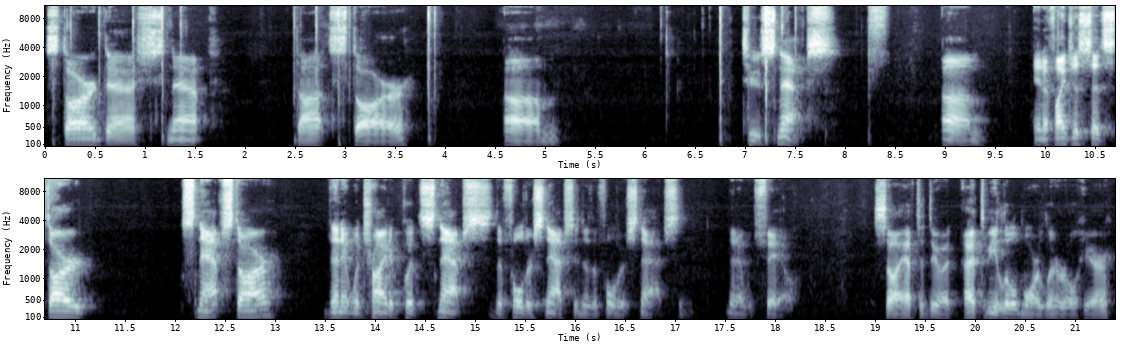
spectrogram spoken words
star dash snap dot star um, to snaps. Um, and if I just said star snap star, then it would try to put snaps, the folder snaps into the folder snaps, and then it would fail. So I have to do it. I have to be a little more literal here.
